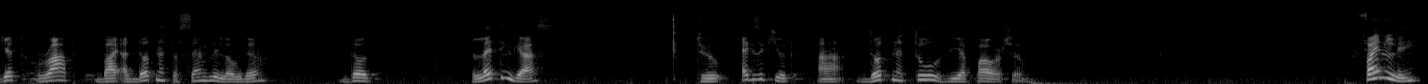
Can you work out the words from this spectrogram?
gets wrapped by a .NET assembly loader, thus letting us to execute a .NET tool via PowerShell. Finally,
